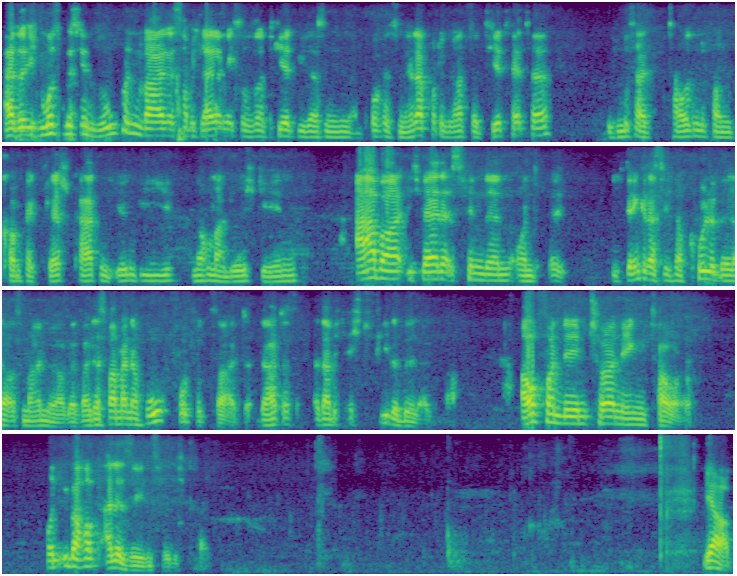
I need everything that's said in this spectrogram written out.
Also ich muss ein bisschen suchen, weil das habe ich leider nicht so sortiert, wie das ein professioneller Fotograf sortiert hätte ich muss halt tausende von Compact Flash Karten irgendwie nochmal durchgehen. Aber ich werde es finden und äh, ich denke, dass ich noch coole Bilder aus Malmö habe, weil das war meine Hochfotozeit. Da, hat das, da habe ich echt viele Bilder gemacht. Auch von dem Turning Tower. Und überhaupt alle Sehenswürdigkeiten. Ja.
